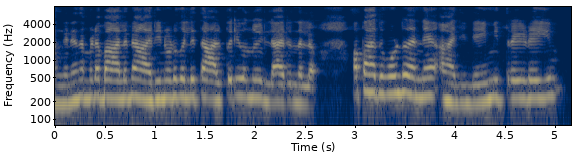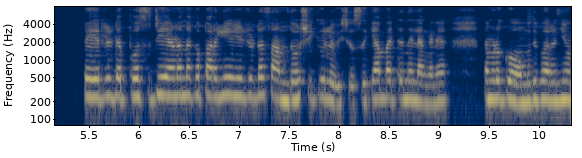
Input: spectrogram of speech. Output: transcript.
അങ്ങനെ നമ്മുടെ ബാലൻ ആര്യനോട് വലിയ താല്പര്യമൊന്നും ഇല്ലായിരുന്നല്ലോ. അപ്പൊ അതുകൊണ്ട് തന്നെ ആര്യന്റെയും മിത്രയുടെയും പേര് ഡെപ്പോസിറ്റ് ചെയ്യണം എന്നൊക്കെ പറഞ്ഞു കഴിഞ്ഞിട്ടുണ്ടെങ്കിൽ സന്തോഷിക്കുമല്ലോ വിശ്വസിക്കാൻ പറ്റുന്നില്ല. അങ്ങനെ നമ്മുടെ ഗോമതി പറഞ്ഞു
